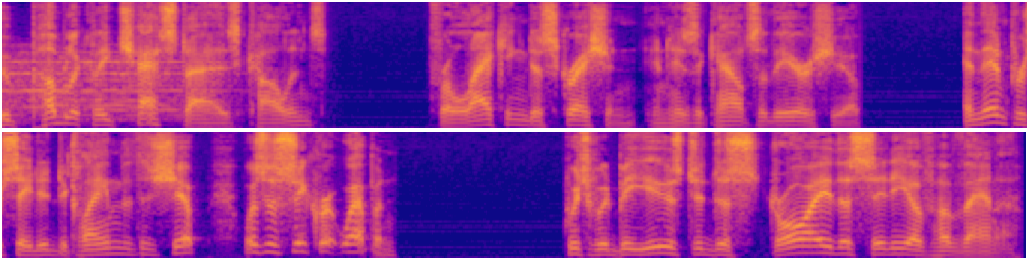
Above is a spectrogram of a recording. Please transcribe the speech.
who publicly chastised Collins for lacking discretion in his accounts of the airship, and then proceeded to claim that the ship was a secret weapon which would be used to destroy the city of Havana.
